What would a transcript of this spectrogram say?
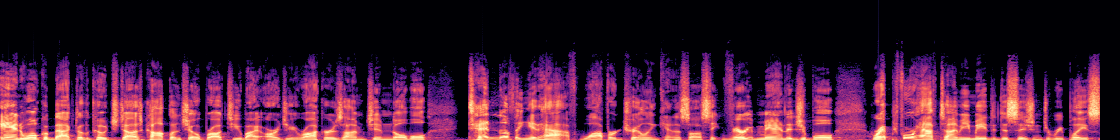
And welcome back to the Coach Josh Conklin Show, brought to you by RJ Rockers. I'm Jim Noble. 10 nothing at half. Wofford trailing Kennesaw State. Very manageable. Right before halftime, he made a decision to replace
